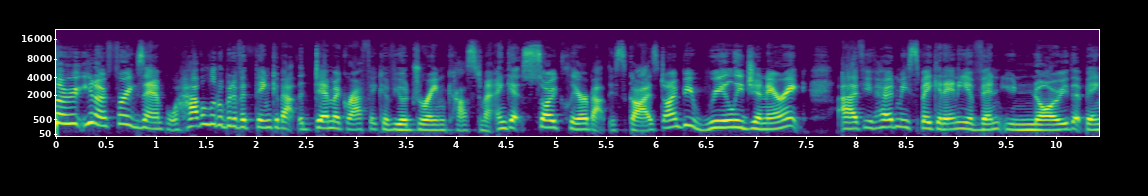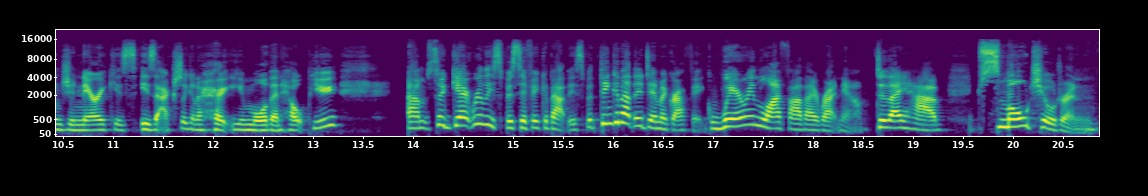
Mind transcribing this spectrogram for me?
So, you know, for example, have a little bit of a think about the demographic of your dream customer and get so clear about this, guys. Don't be really generic. Uh, if you've heard me speak at any event, you know that being generic is, is actually going to hurt you more than help you. Um, so get really specific about this, but think about their demographic. Where in life are they right now? Do they have small children,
